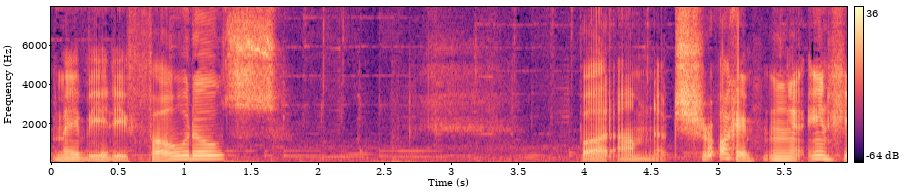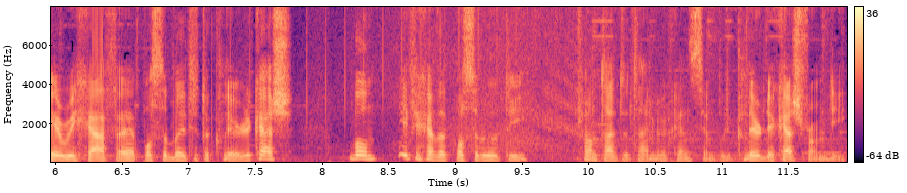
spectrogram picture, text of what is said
Maybe the photos. But I'm not sure. Okay, mm, in here we have a possibility to clear the cache. Boom, if you have that possibility, from time to time you can simply clear the cache from the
